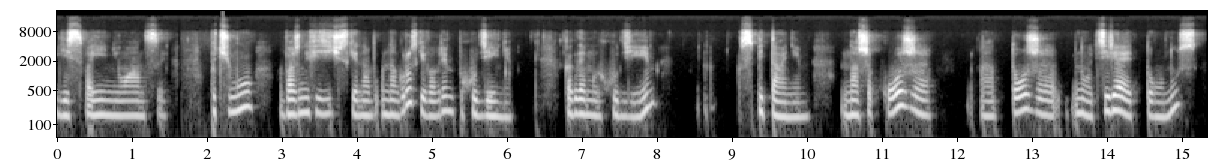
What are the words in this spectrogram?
Есть свои нюансы. Почему важны физические нагрузки во время похудения? Когда мы худеем с питанием, наша кожа а, тоже ну, теряет тонус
